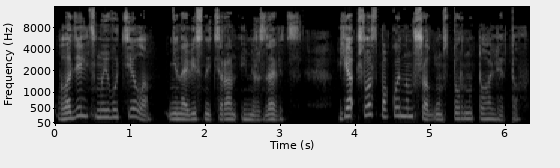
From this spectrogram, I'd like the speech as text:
Владелец моего тела, ненавистный тиран и мерзавец. Я шла спокойным шагом в сторону туалетов.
